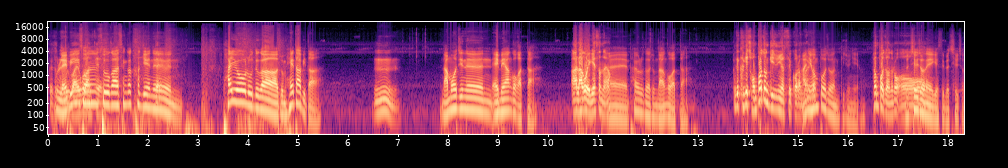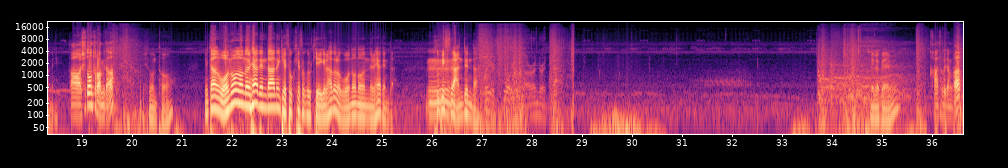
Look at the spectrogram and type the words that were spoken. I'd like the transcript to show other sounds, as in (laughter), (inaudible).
그래서 그그 레비 와이번한테- 선수가 생각하기에는 파이어로드가 좀 해답이다. 음. 나머지는 애매한 것 같다. 아, 라고 얘기했었나요? 네, 파이어로드가 좀 나은 것 같다. 근데 그게 전 버전 기준이었을 거란 아니 말이죠. 현 버전 기준이에요. 현 버전으로? 어. 며칠 전에 얘기했어요. 며칠 전에. 아, 합니다. 슈돈터. 일단 원원원을 해야 된다는 계속해서 그렇게 얘기를 하더라고. 원원원을 해야 된다. 음. 투비스 안 된다. 제 레벨. 가스그 장갑.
